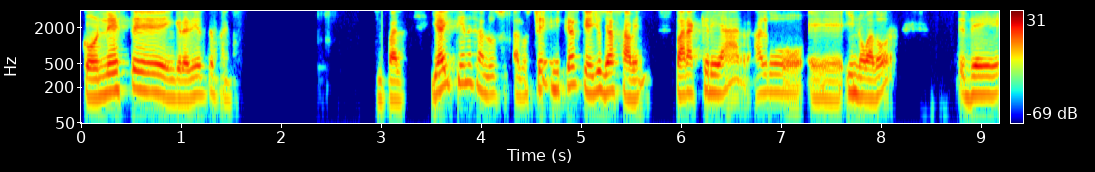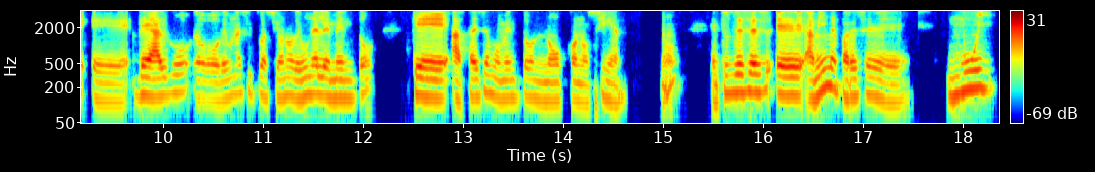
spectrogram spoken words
con este ingrediente principal. Y ahí tienes a los, a los técnicas que ellos ya saben para crear algo eh, innovador de, eh, de, algo o de una situación o de un elemento que hasta ese momento no conocían, ¿no? Entonces, es, eh, a mí me parece muy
